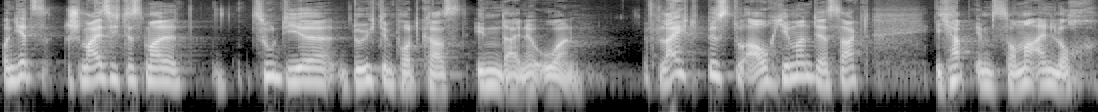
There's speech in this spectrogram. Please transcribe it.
Und jetzt schmeiße ich das mal zu dir durch den Podcast in deine Ohren. Vielleicht bist du auch jemand, der sagt, ich habe im Sommer ein Loch.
